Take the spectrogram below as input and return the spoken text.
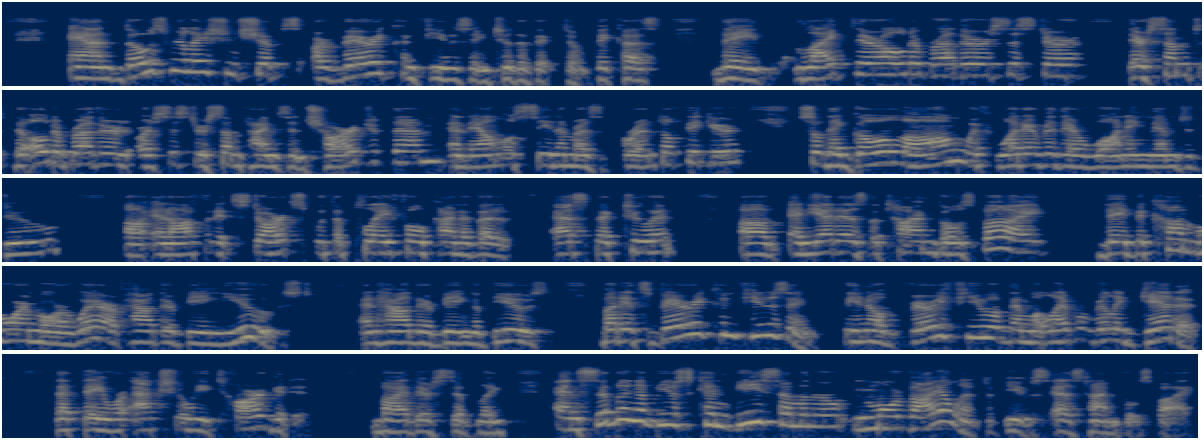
And those relationships are very confusing to the victim because they like their older brother or sister there's some the older brother or sister sometimes in charge of them and they almost see them as a parental figure. So they go along with whatever they're wanting them to do uh, and often it starts with a playful kind of a aspect to it. Um, and yet as the time goes by they become more and more aware of how they're being used and how they're being abused. But it's very confusing. You know very few of them will ever really get it that they were actually targeted by their sibling. And sibling abuse can be some of the more violent abuse as time goes by.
